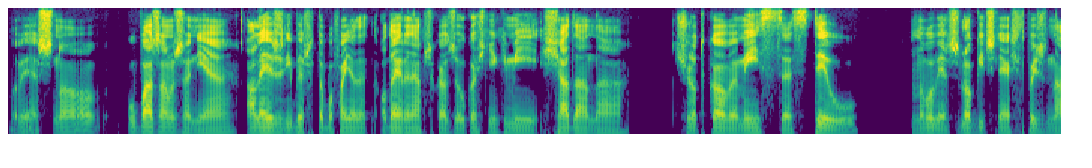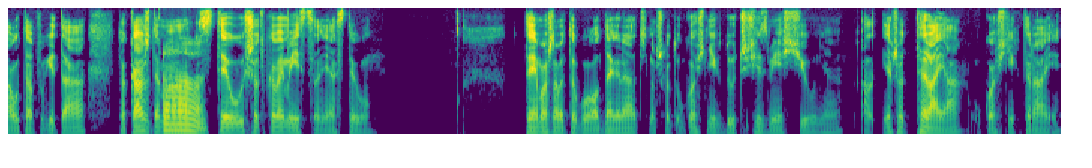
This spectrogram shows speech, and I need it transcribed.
No wiesz, no uważam, że nie, ale jeżeli by to było fajne od Iron na przykład, że ukośnik mi siada na środkowe miejsce z tyłu, no bo wiesz, logicznie jak się spojrzy na auta w GTA, to każde ma tak. z tyłu środkowe miejsce, nie? Z tyłu. Tutaj można by to było odegrać, na przykład ukośnik dół czy się zmieścił, nie? A- na przykład teraja, ukośnik teraj,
